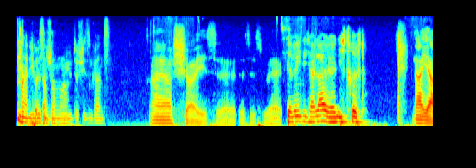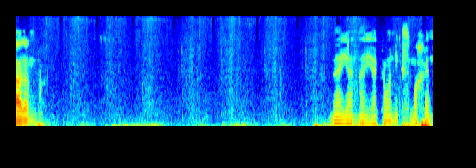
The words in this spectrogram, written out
Nein, die wissen schon, nochmal. wie du schießen kannst. Naja, scheiße, das ist weg. Der will nicht alleine, der nicht trifft. Naja, dann. Naja, naja, kann man nichts machen.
